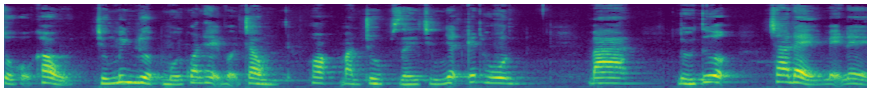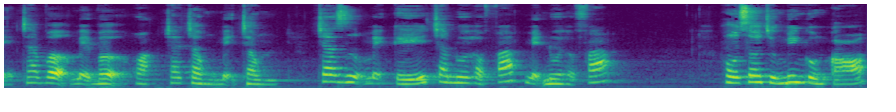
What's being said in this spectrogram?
sổ hộ khẩu, chứng minh được mối quan hệ vợ chồng hoặc bản chụp giấy chứng nhận kết hôn. 3. Đối tượng cha đẻ, mẹ đẻ, cha vợ, mẹ vợ hoặc cha chồng, mẹ chồng, cha dượng, mẹ kế, cha nuôi hợp pháp, mẹ nuôi hợp pháp. Hồ sơ chứng minh gồm có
